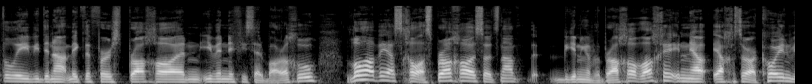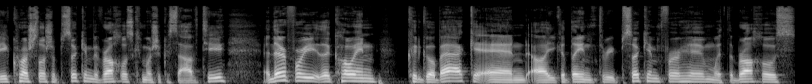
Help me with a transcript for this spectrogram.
the Levi did not make the first bracha, and even if he said baruchu, lo bracha, so it's not the beginning of the bracha. And therefore, the Kohen could go back and uh, you could lay in three psukim for him with the brachos,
